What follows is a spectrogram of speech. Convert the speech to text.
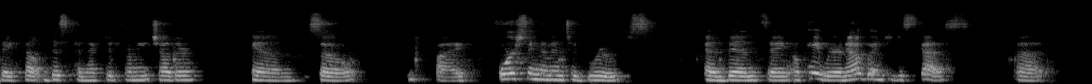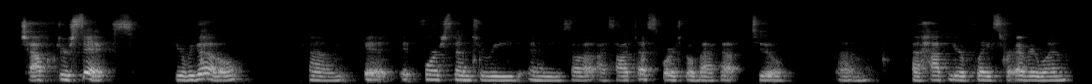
they felt disconnected from each other. And so by forcing them into groups and then saying, okay, we're now going to discuss uh, chapter six, here we go. Um, it, it forced them to read and we saw, I saw test scores go back up to um, a happier place for everyone.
